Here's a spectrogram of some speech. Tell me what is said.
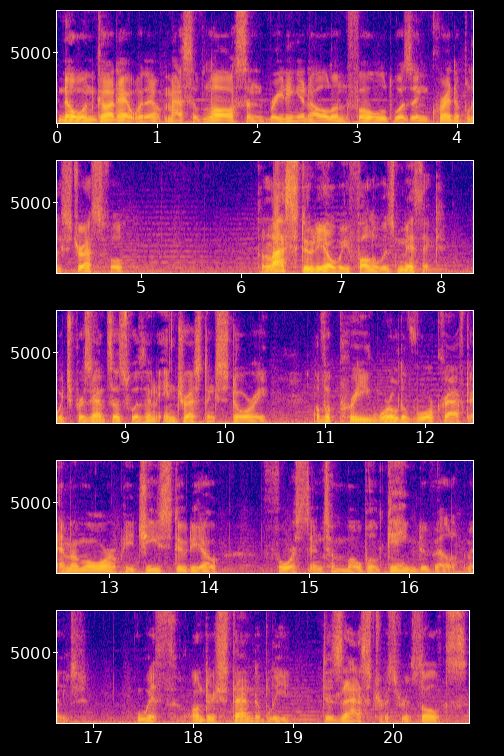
no one got out without massive loss and reading it all unfold was incredibly stressful. The last studio we follow is Mythic, which presents us with an interesting story of a pre-World of Warcraft MMORPG studio forced into mobile game development, with understandably disastrous results.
